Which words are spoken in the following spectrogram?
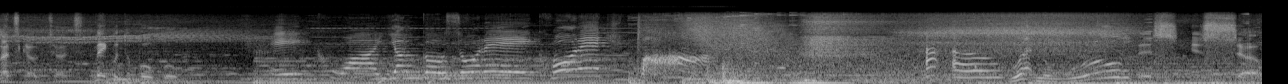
let's go, Toots. Make with the boo boom. Ekwa Yungo Zore Korech Bomb. Uh-oh. What in the world? This is so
